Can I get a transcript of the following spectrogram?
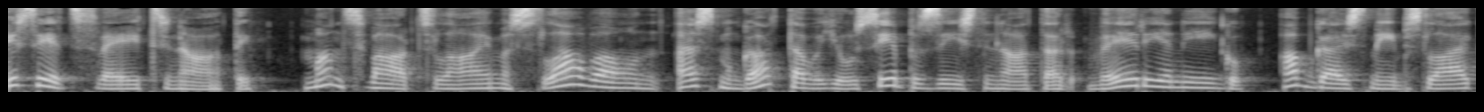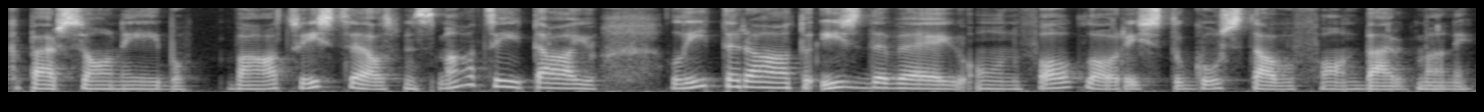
Esiet sveicināti! Mans vārds Laima Slava, un esmu gatava jūs iepazīstināt ar vērienīgu, apgaismības laika personību, vācu izcelsmes mācītāju, literātu, izdevēju un folkloristu Gustavu Fonbergmani.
